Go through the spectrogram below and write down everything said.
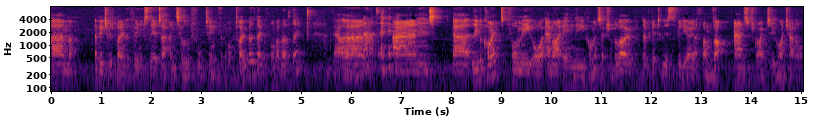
Um, Evita is playing at the Phoenix Theatre until the 14th of October, the day before my birthday. So I'll remember Um, that. and uh, leave a comment for me or Emma in the comment section below. Don't forget to give this video a thumbs up and subscribe to my channel.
